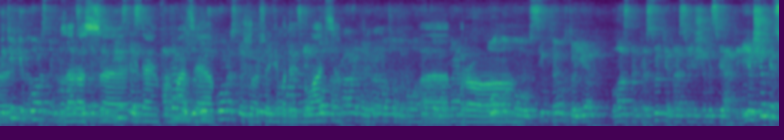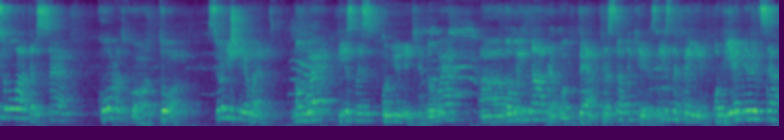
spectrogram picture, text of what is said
не тільки інформацію зараз, е, іде інформація, що сьогодні буде відбуватися. про- всім тим, хто є власне присутній на сьогоднішньому святі. І якщо підсумувати все коротко, то сьогоднішній івент нове бізнес ком'юніті, нове новий напрямок, де представники з різних країн об'єднуються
